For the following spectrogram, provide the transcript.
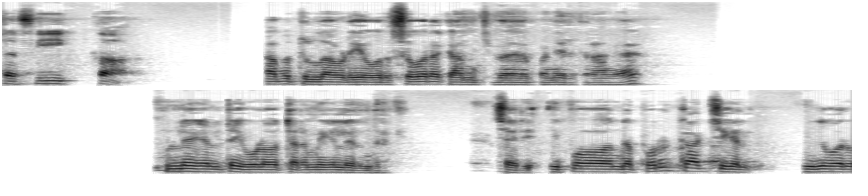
சஃபீகா அபத்துல்லாவுடைய ஒரு சுவரை காமிச்சு பண்ணியிருக்கிறாங்க. பிள்ளைகள்கிட்ட இவ்வளோ திறமைகள் இருந்திருக்கு. சரி இப்போ அந்த பொருட்காட்சிகள் இது ஒரு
